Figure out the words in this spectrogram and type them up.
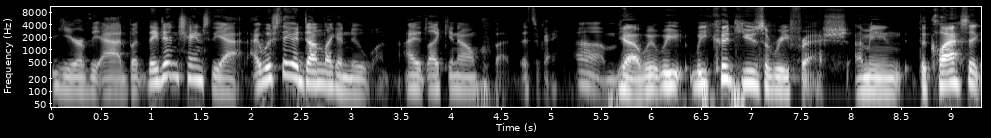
year of the ad, but they didn't change the ad. I wish they had done like a new one. I like, you know, but it's okay. Um, Yeah, we, we we could use a refresh. I mean, the classic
